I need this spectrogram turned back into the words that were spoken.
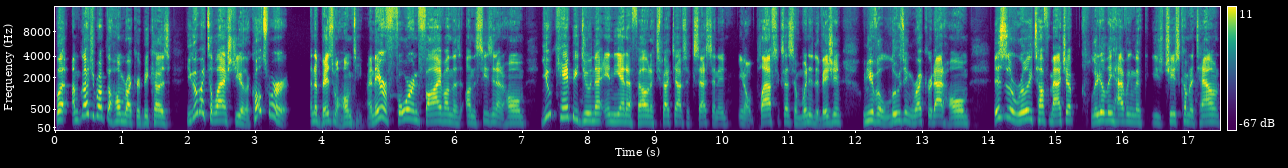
But I'm glad you brought up the home record because you go back to last year, the Colts were an abysmal home team, and they were four and five on the on the season at home. You can't be doing that in the NFL and expect to have success and, you know playoff success and win a division when you have a losing record at home. This is a really tough matchup. Clearly, having the Chiefs coming to town,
